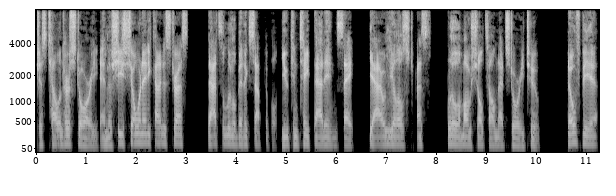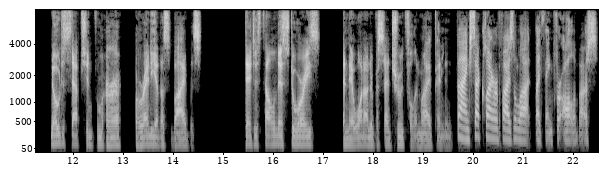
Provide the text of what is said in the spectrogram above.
just telling her story. And if she's showing any kind of stress, that's a little bit acceptable. You can take that in and say, yeah, I would be a little stressed, a little emotional telling that story too. No fear, no deception from her or any of the survivors. They're just telling their stories and they're 100% truthful, in my opinion. Thanks. That clarifies a lot, I think, for all of us.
